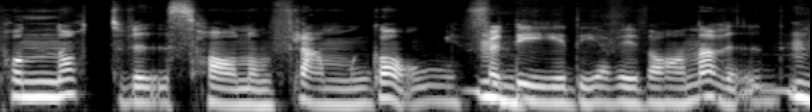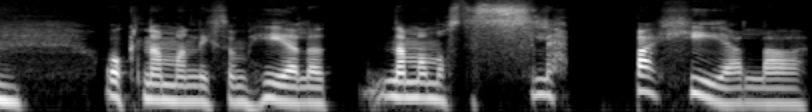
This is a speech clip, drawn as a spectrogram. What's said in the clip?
på något vis ha någon framgång, för mm. det är det vi är vana vid. Mm. Och när man, liksom hela, när man måste släppa hela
